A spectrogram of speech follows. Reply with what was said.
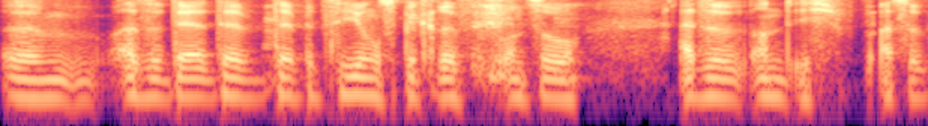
Ähm, also der, der, der Beziehungsbegriff und so. Also, und ich, also,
